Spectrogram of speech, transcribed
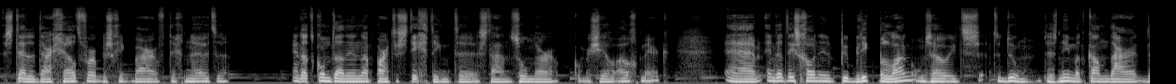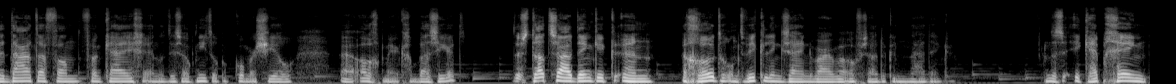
stellen daar geld voor beschikbaar of techneuten. En dat komt dan in een aparte stichting te staan zonder commercieel oogmerk. Ehm, en dat is gewoon in het publiek belang om zoiets te doen. Dus niemand kan daar de data van, van krijgen. En dat is ook niet op een commercieel uh, oogmerk gebaseerd. Dus dat zou denk ik een, een grotere ontwikkeling zijn waar we over zouden kunnen nadenken. Dus ik heb geen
